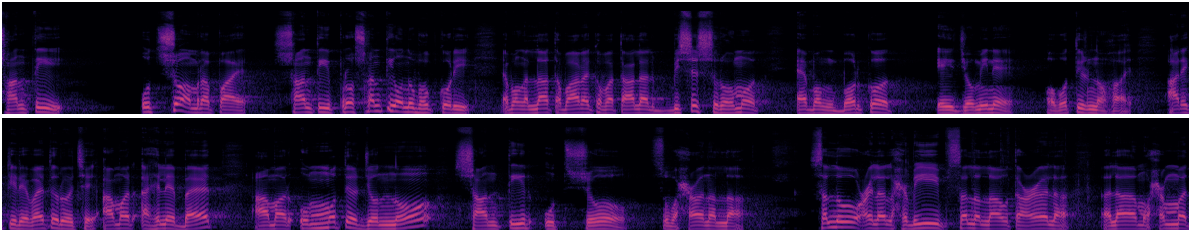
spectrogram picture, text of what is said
শান্তি উৎস আমরা পাই। শান্তি, প্রশান্তি অনুভব করি এবং আল্লাহ তবারক বা তালার বিশেষ রহমত এবং বরকত এই জমিনে অবতীর্ণ হয়। আরেকটি রেবায়তে রয়েছে, আমার আহলে ব্যত আমার উম্মতের জন্য শান্তির উৎস। সুবাহান আল্লাহ সাল্লু আল হাবিব সাল্লাহ তালা আলা মুহাম্মদ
